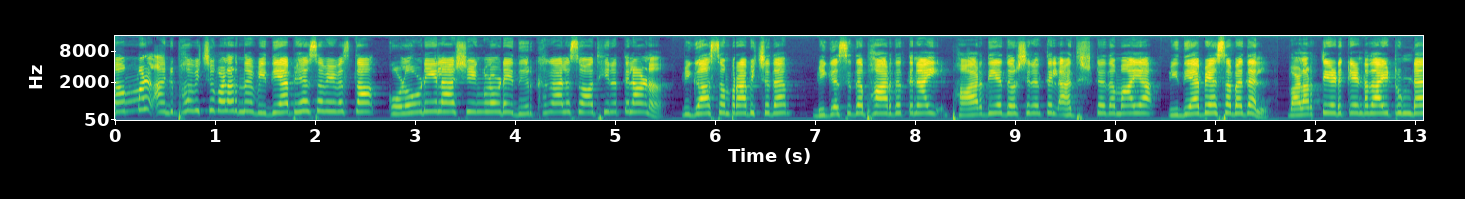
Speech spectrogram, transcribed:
നമ്മൾ അനുഭവിച്ചു വളർന്ന വിദ്യാഭ്യാസ വ്യവസ്ഥ കൊളോണിയൽ ആശയങ്ങളുടെ ദീർഘകാല സ്വാധീനത്തിലാണ് വികാസം പ്രാപിച്ചത്. വികസിത ഭാരതത്തിനായി ഭാരതീയ ദർശനത്തിൽ അധിഷ്ഠിതമായ വിദ്യാഭ്യാസ ബദൽ വളർത്തിയെടുക്കേണ്ടതായിട്ടുണ്ട്.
